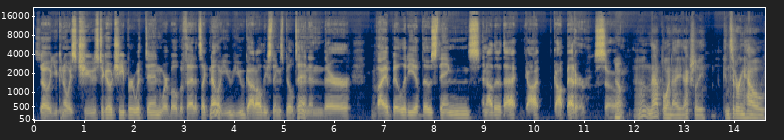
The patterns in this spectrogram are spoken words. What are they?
So you can always choose to go cheaper with Din, where Boba Fett, it's like, no, you you got all these things built in, and their viability of those things and other that got got better. So Yep. On that point, I actually, considering how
